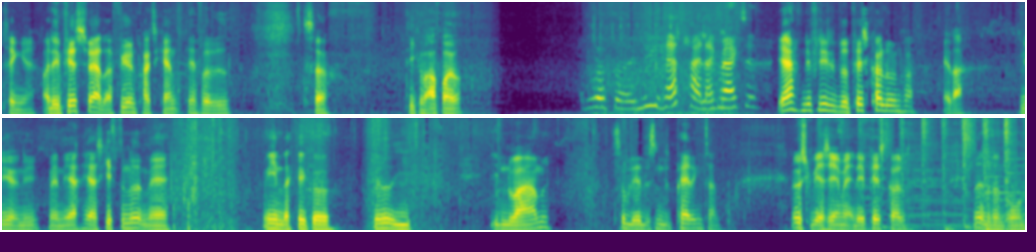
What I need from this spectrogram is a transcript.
Tænker jeg. Og det er pisse svært at fyre en praktikant, det har jeg fået at vide. Så de kan bare prøve. Du har fået en ny hat, har jeg lagt mærke til. Ja, det er fordi, det er blevet pisse koldt udenfor. Eller ny og ny. Men ja, jeg har skiftet ud med, en, der kan gå ned i, i den varme. Så bliver det sådan lidt Paddington. Nu skal vi se med, at det er pisse koldt. Ned med den drone.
